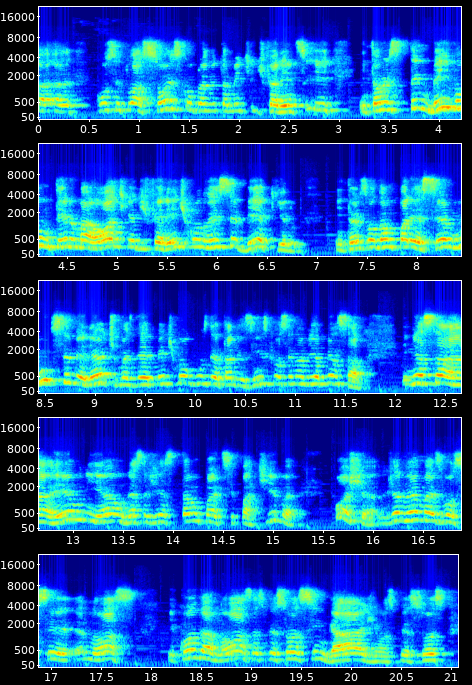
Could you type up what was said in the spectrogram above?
com situações completamente diferentes. E, então, eles também vão ter uma ótica diferente quando receber aquilo. Então, eles vão dar um parecer muito semelhante, mas de repente com alguns detalhezinhos que você não havia pensado. E nessa reunião, nessa gestão participativa, poxa, já não é mais você, é nós. E quando a nós, as pessoas se engajam, as pessoas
